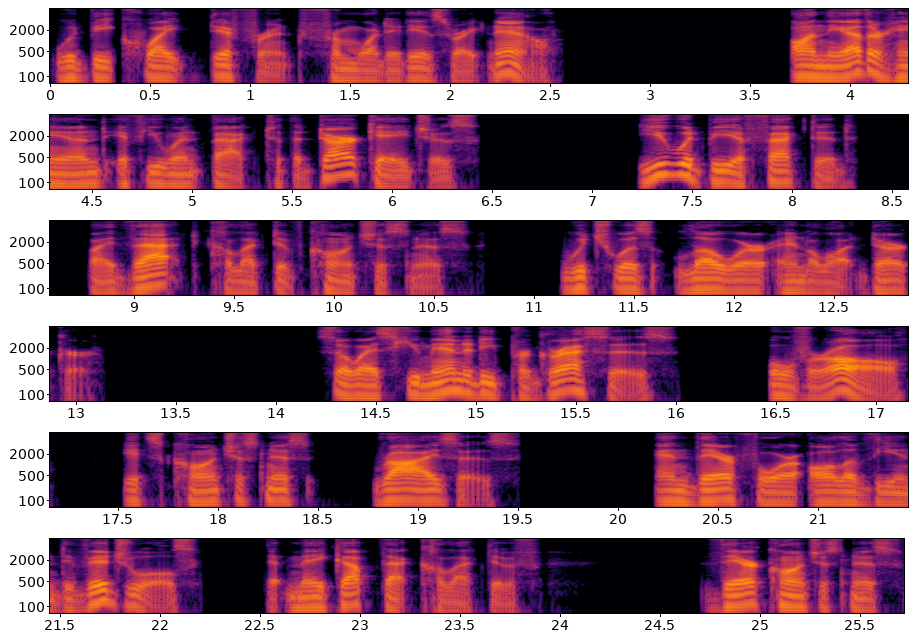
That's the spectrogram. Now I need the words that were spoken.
would be quite different from what it is right now. On the other hand, if you went back to the Dark Ages, you would be affected by that collective consciousness, which was lower and a lot darker. So as humanity progresses, overall, its consciousness rises, and therefore all of the individuals that make up that collective, their consciousness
